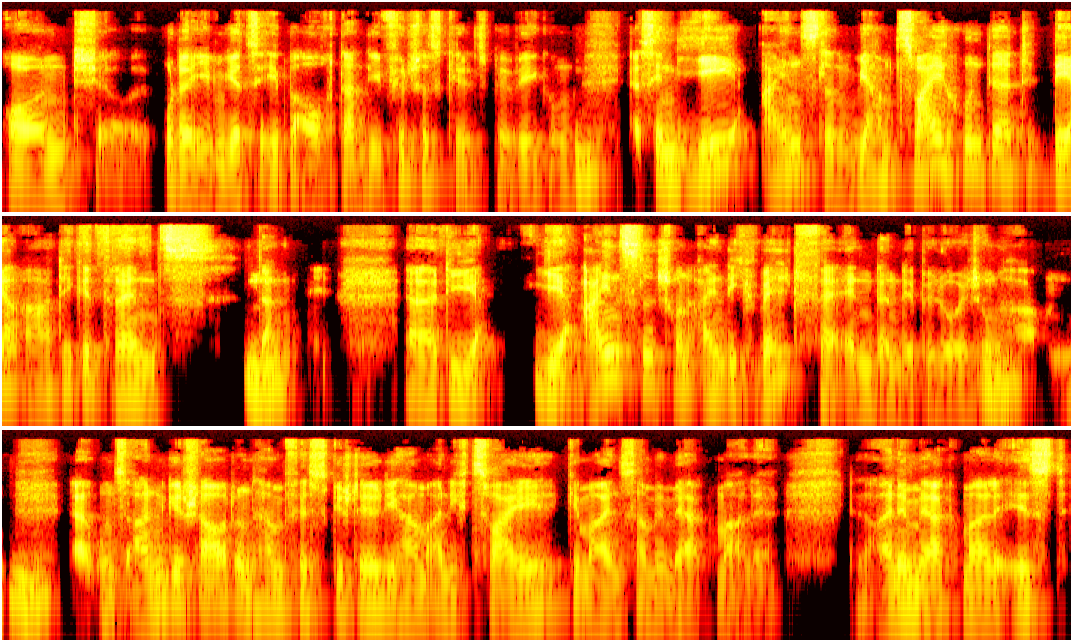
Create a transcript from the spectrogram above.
und oder eben jetzt eben auch dann die Future Skills Bewegung. Mhm. Das sind je einzeln. Wir haben 200 derartige Trends mhm. dann, äh, die je einzeln schon eigentlich weltverändernde Bedeutung mhm. haben, mhm. äh, uns angeschaut und haben festgestellt, die haben eigentlich zwei gemeinsame Merkmale. Das eine Merkmal ist,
